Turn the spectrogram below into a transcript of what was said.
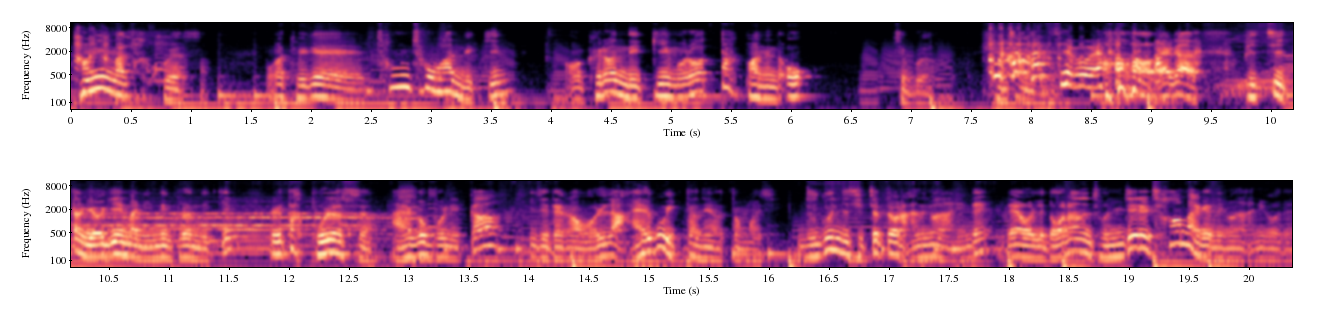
정인만 딱 보였어. 뭔가 되게 청초한 느낌? 어, 그런 느낌으로 딱 봤는데 어? 쟤 뭐야? 쟤 뭐야? 어, 약간 빛이 딱 여기에만 있는 그런 느낌? 그게 딱 보였어요. 알고 보니까 이제 내가 원래 알고 있던 애였던 거지. 누군지 직접적으로 아는 건 아닌데 내가 원래 너라는 존재를 처음 알게 된 건 아니거든.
